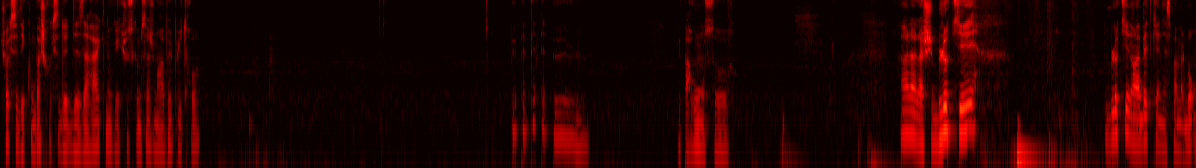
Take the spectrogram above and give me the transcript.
Je crois que c'est des combats, je crois que ça doit être des arachnes ou quelque chose comme ça, je me rappelle plus trop. Mais par où on sort Ah là là, je suis bloqué. Bloqué dans la baie de Cagna, c'est pas mal. Bon,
